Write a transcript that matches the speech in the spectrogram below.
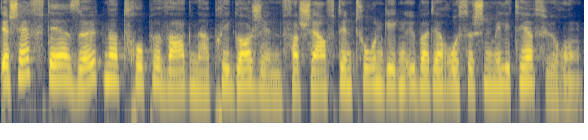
Der Chef der Söldnertruppe Wagner, Prigozhin, verschärft den Ton gegenüber der russischen Militärführung.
